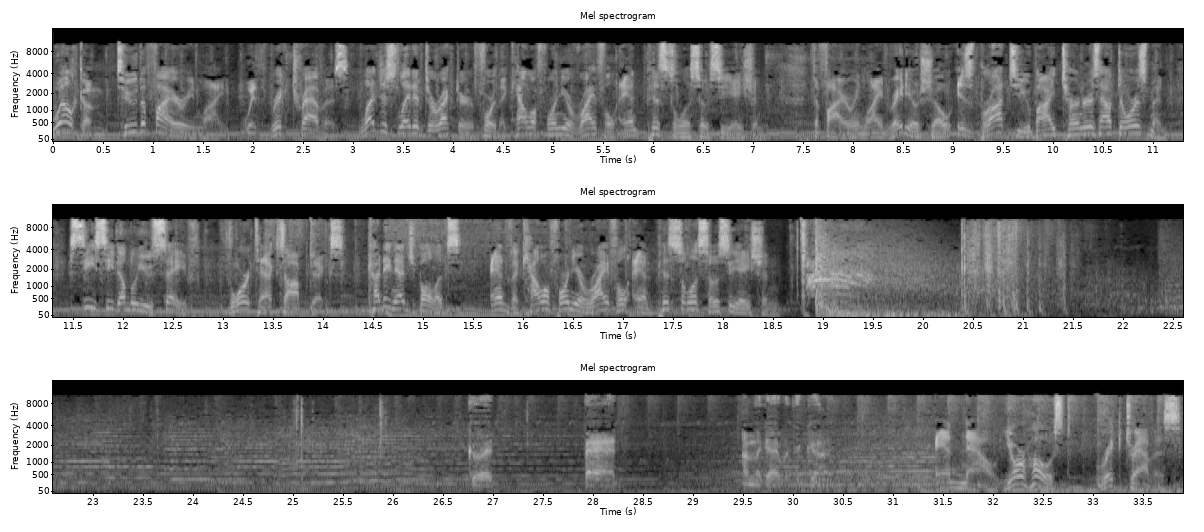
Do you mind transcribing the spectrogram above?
Welcome to the firing line with Rick Travis, Legislative Director for the California Rifle and Pistol Association. The Firing Line radio show is brought to you by Turner's Outdoorsman, CCW Safe, Vortex Optics, Cutting Edge Bullets, and the California Rifle and Pistol Association. Good. Bad. I'm the guy with the gun. And now, your host, Rick Travis.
